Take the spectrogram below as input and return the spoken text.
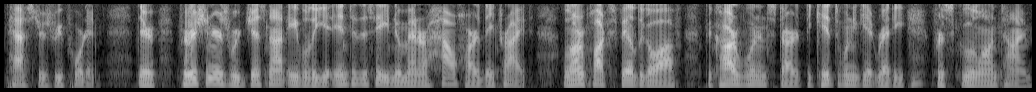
pastors reported. Their parishioners were just not able to get into the city no matter how hard they tried. Alarm clocks failed to go off, the car wouldn't start, the kids wouldn't get ready for school on time.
